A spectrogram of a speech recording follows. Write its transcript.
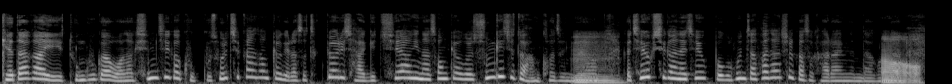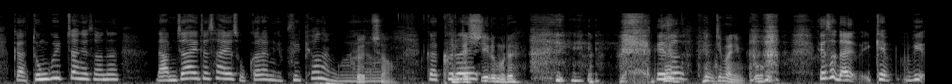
게다가 이 동구가 워낙 심지가 굳고 솔직한 성격이라서 특별히 자기 취향이나 성격을 숨기지도 않거든요. 음. 그러니까 체육 시간에 체육복을 혼자 화장실 가서 갈아입는다거나. 어, 어. 그러니까 동구 입장에서는 남자아이들 사이에서 옷 갈아입는 게 불편한 거예요. 그렇죠. 그러니까 근데 그래 씨름을 해. 그래서 팬, 팬티만 입고. 그래서 나 이렇게 위-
